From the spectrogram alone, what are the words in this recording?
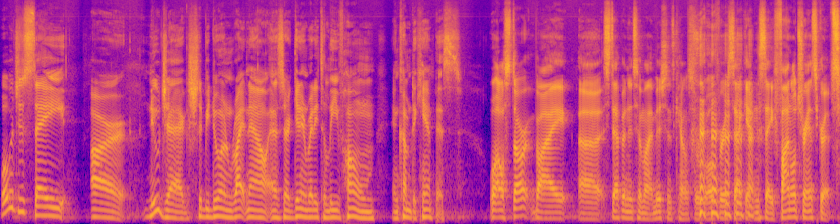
What would you say our new JAGs should be doing right now as they're getting ready to leave home and come to campus? Well, I'll start by uh, stepping into my admissions counselor role for a second and say final transcripts.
